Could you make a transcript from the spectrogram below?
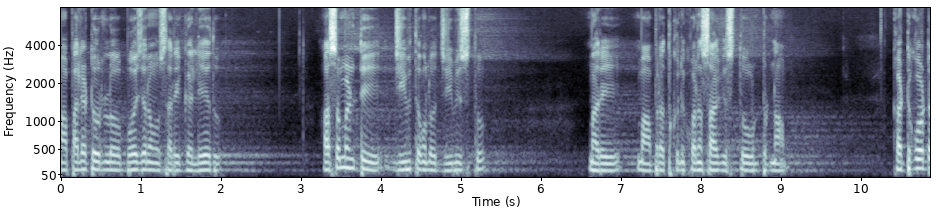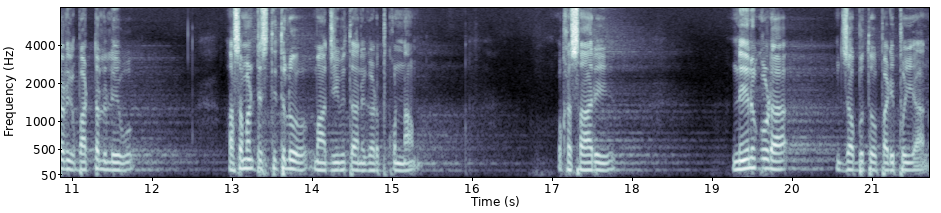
మా పల్లెటూరులో భోజనం సరిగ్గా లేదు. అసమంటి జీవితంలో జీవిస్తూ మరి మా బ్రతుకుని కొనసాగిస్తూ ఉంటున్నాం. కట్టుకోవటానికి బట్టలు లేవు. అసమంటి స్థితిలో మా జీవితాన్ని గడుపుకున్నాం. ఒకసారి నేను కూడా జబ్బుతో పడిపోయాను.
